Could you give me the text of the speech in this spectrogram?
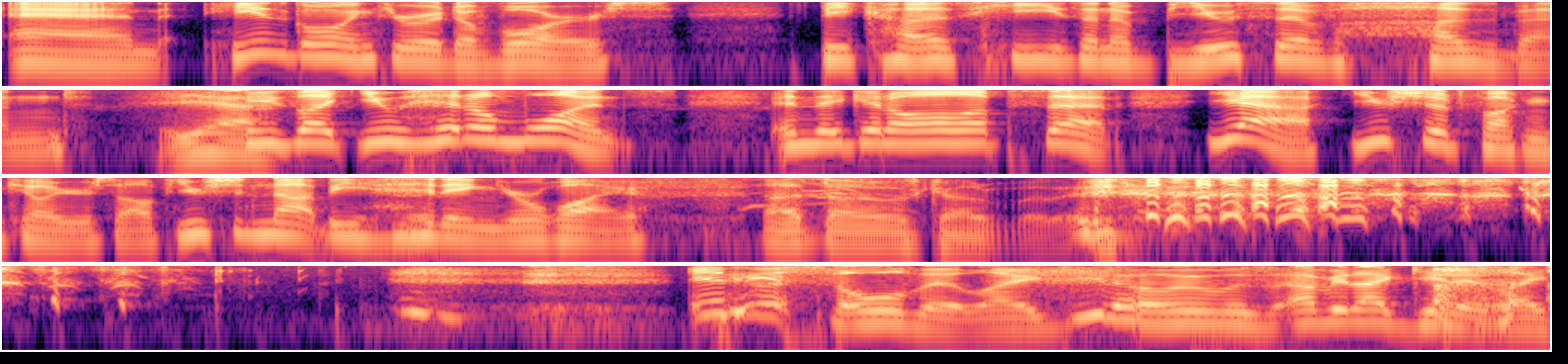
and he's going through a divorce because he's an abusive husband. Yeah. He's like, you hit him once and they get all upset. Yeah, you should fucking kill yourself. You should not be hitting your wife. I thought it was kind of funny. he sold it like you know it was. I mean, I get it. Like,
